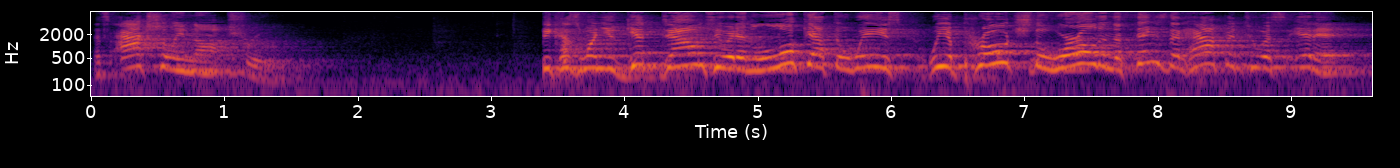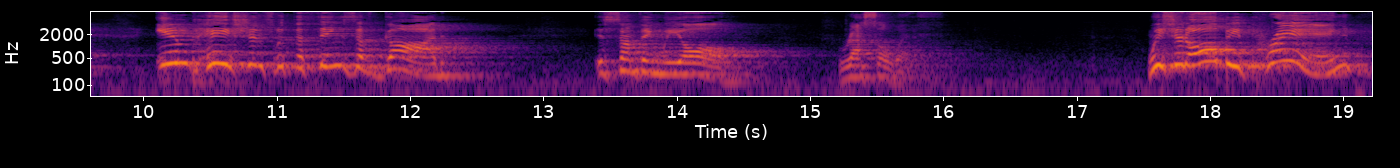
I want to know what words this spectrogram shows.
That's actually not true. Because when you get down to it and look at the ways we approach the world and the things that happen to us in it, Impatience with the things of God is something we all wrestle with. We should all be praying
